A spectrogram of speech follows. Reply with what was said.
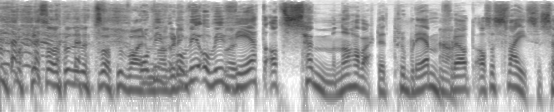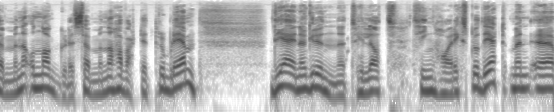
sånn, Og vi, og, vi, og vi vet at sømmene har vært et problem. For at, altså Sveisesømmene og naglesømmene har vært et problem. Det er en av grunnene til at ting har eksplodert. Men, eh,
